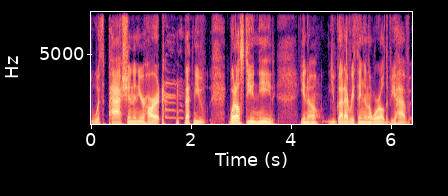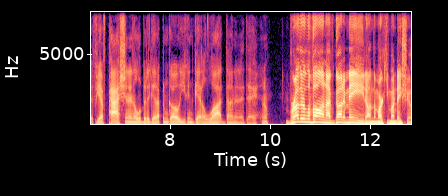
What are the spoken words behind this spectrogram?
with passion in your heart, then you, what else do you need? you know you've got everything in the world. If you have if you have passion and a little bit of get up and go you can get a lot done in a day you know? Brother levon i've got it made on the marky monday show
